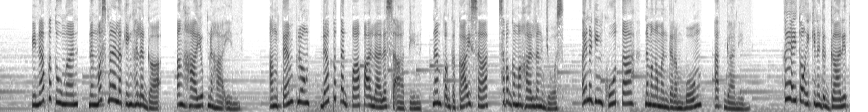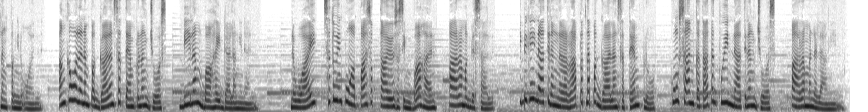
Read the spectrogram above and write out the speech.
Pinapatungan ng mas malalaking halaga ang hayop na hain. Ang templong dapat nagpapaalala sa atin ng pagkakaisa sa pagmamahal ng Diyos ay naging kuta ng mga mandarambong at ganid. Kaya ito ang ikinagagalit ng Panginoon, ang kawalan ng paggalang sa templo ng Diyos bilang bahay dalanginan. Naway, sa tuwing pumapasok tayo sa simbahan para magdasal, ibigay natin ang nararapat na paggalang sa templo kung saan katatagpuin natin ang Diyos para manalangin.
